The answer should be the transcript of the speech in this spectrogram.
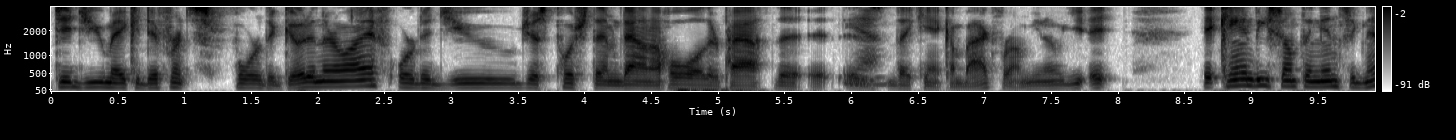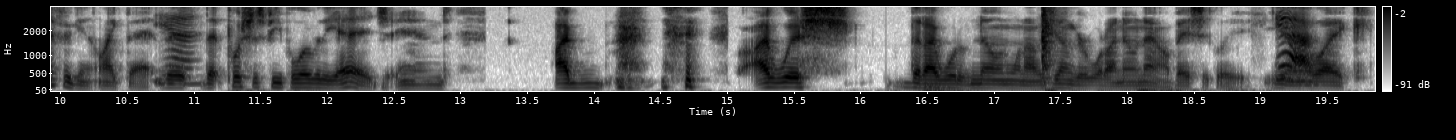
did you make a difference for the good in their life, or did you just push them down a whole other path that it is Yeah. they can't come back from? You know, it it can be something insignificant like that Yeah. that that pushes people over the edge, and I I wish that I would have known when I was younger what I know now. Basically, you Yeah. know, like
